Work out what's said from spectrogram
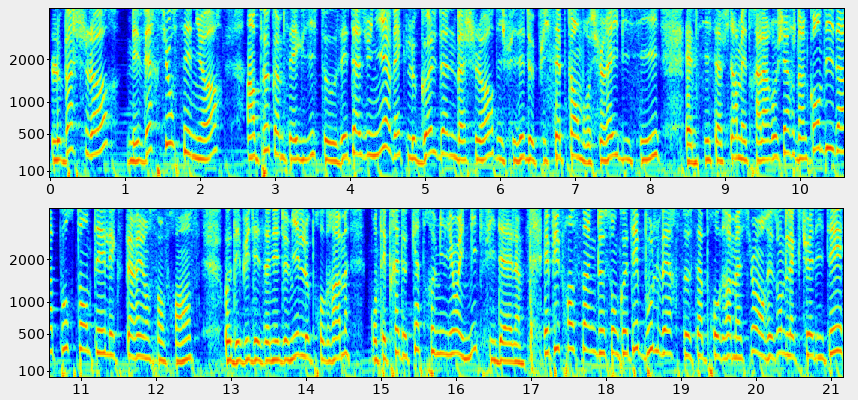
le Bachelor, mais version senior, un peu comme ça existe aux États-Unis avec le Golden Bachelor diffusé depuis septembre sur ABC. M6 affirme être à la recherche d'un candidat pour tenter l'expérience en France. Au début des années 2000, le programme comptait près de 4 millions et demi de fidèles. Et puis France 5 de son côté bouleverse sa programmation en raison de l'actualité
